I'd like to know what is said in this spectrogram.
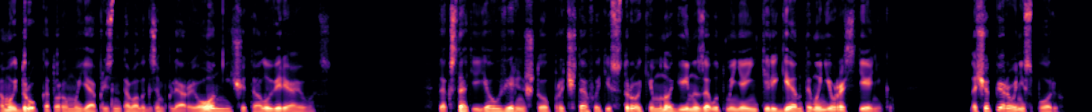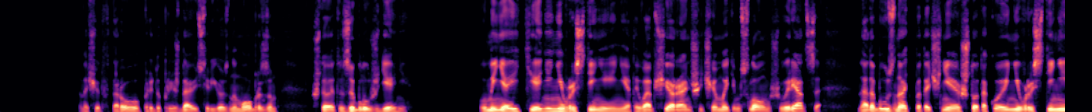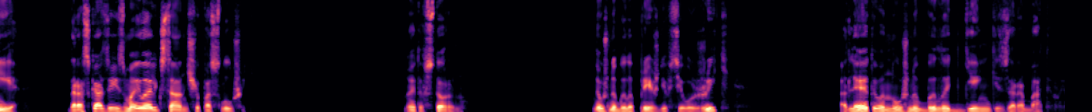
А мой друг, которому я презентовал экземпляры, он не читал, уверяю вас. Да, кстати, я уверен, что, прочитав эти строки, многие назовут меня интеллигентом и неврастенником. Насчет первого не спорю. А насчет второго предупреждаю серьезным образом, что это заблуждение. У меня и тени неврастении нет, и вообще раньше, чем этим словом швыряться, надо бы узнать поточнее, что такое неврастения, да рассказы Измаила Александровича послушать. Но это в сторону. Нужно было прежде всего жить, а для этого нужно было деньги зарабатывать.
